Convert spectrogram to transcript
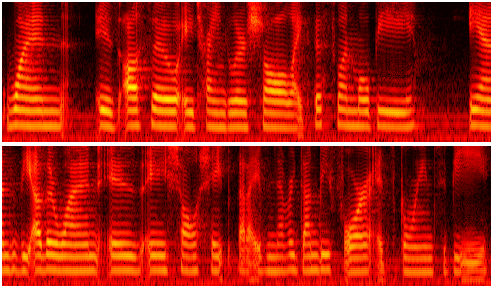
One is also a triangular shawl like this one will be. And the other one is a shawl shape that I've never done before. It's going to be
